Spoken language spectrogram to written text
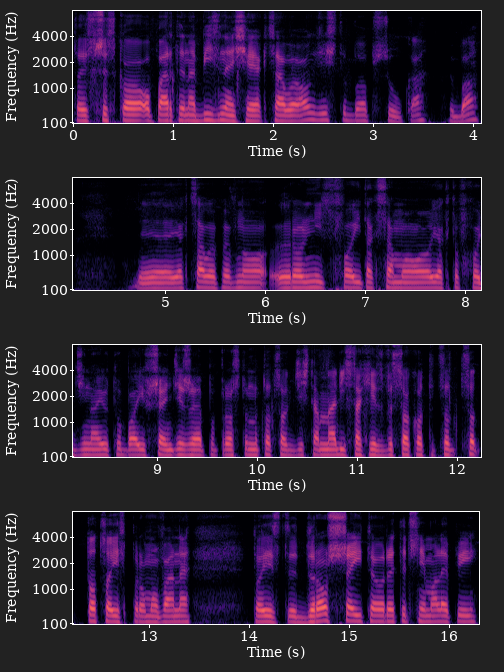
to jest wszystko oparte na biznesie, jak całe, o gdzieś tu była pszczółka chyba, E, jak całe pewno rolnictwo i tak samo jak to wchodzi na YouTube'a i wszędzie, że po prostu no to co gdzieś tam na listach jest wysoko, to co, co, to co jest promowane to jest droższe i teoretycznie ma lepiej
